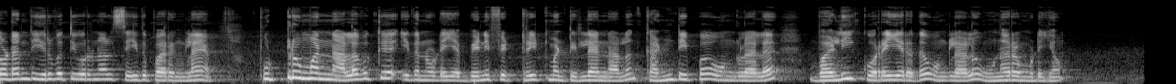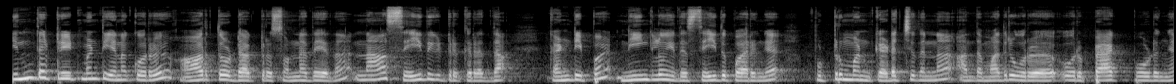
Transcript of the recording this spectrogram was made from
தொடர்ந்து இருபத்தி ஒரு நாள் செய்து பாருங்களேன். புற்றுமண் அளவுக்கு இதனுடைய பெனிஃபிட் ட்ரீட்மெண்ட் இல்லைன்னாலும் கண்டிப்பாக உங்களால் வலி குறையிறத உங்களால் உணர முடியும். இந்த ட்ரீட்மெண்ட் எனக்கு ஒரு ஆர்த்தோ டாக்டர் சொன்னதே தான். நான் செய்துக்கிட்டு இருக்கிறது தான். கண்டிப்பாக நீங்களும் இதை செய்து பாருங்கள் புற்றுமண் கிடச்சிதுன்னா அந்த மாதிரி ஒரு ஒரு பேக் போடுங்க.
